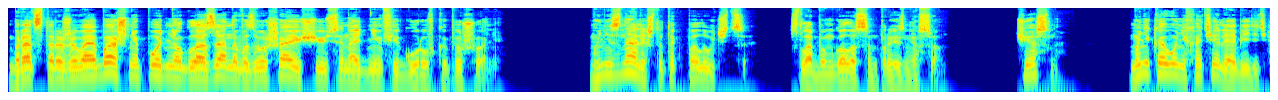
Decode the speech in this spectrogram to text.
Брат Сторожевая башня поднял глаза на возвышающуюся над ним фигуру в капюшоне. «Мы не знали, что так получится», — слабым голосом произнес он. «Честно. Мы никого не хотели обидеть,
